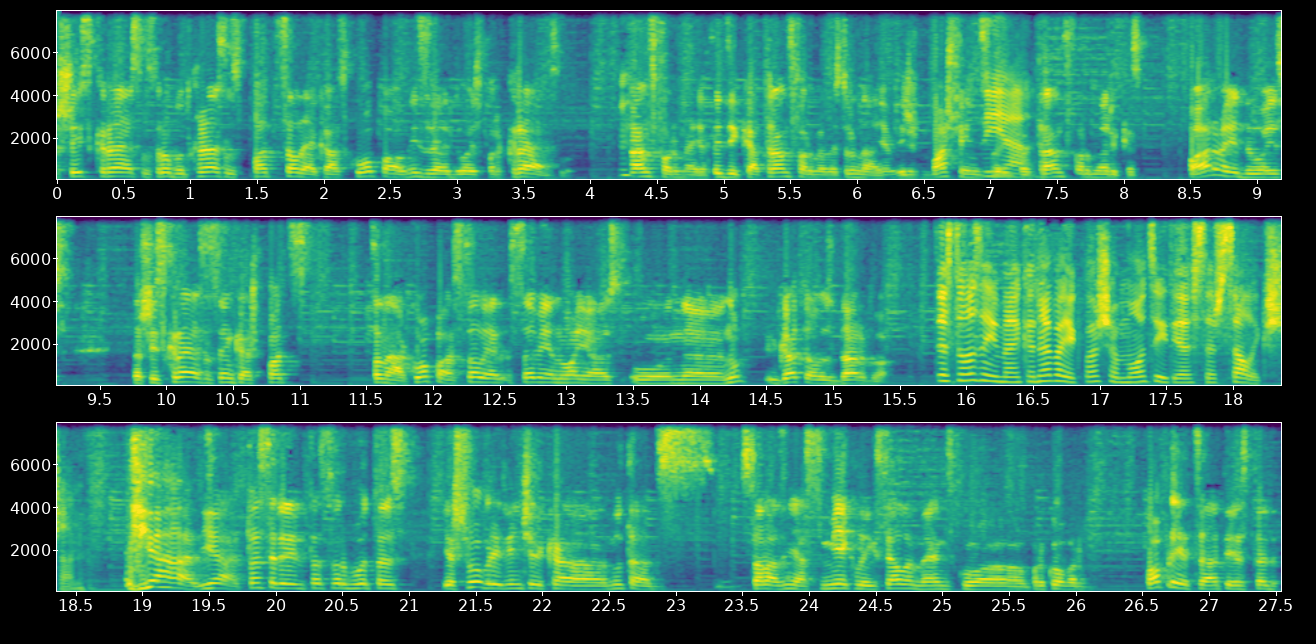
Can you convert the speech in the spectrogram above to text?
šis krēsls, robotu krēsls, pats saliekās kopā un izveidojas par krēslu transformējot. Līdzīgi kā transformē mēs runājam, ir mašīnas vai transformeri, kas pārveidojas. Tad šis krēsls vienkārši pats sanāk kopā, savienojās un nu, ir gatavs darbam. Tas nozīmē, ka nevajag pašam mocīties ar salikšanu. Jā, jā tas arī tas varbūt tas, ja šobrīd viņš ir kā nu, tāds savā ziņā smieklīgs elements, ko, par ko var papriecāties, tad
